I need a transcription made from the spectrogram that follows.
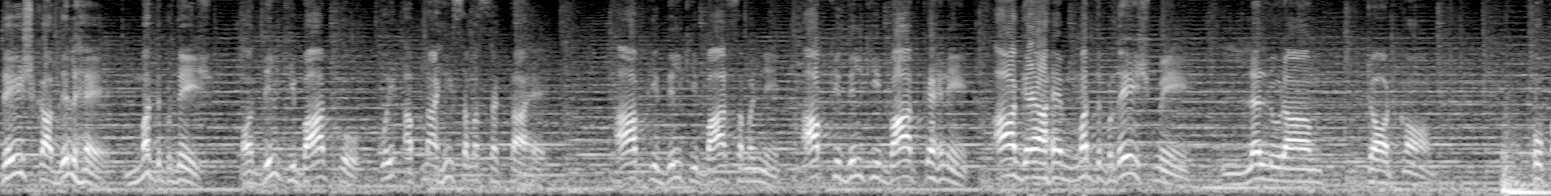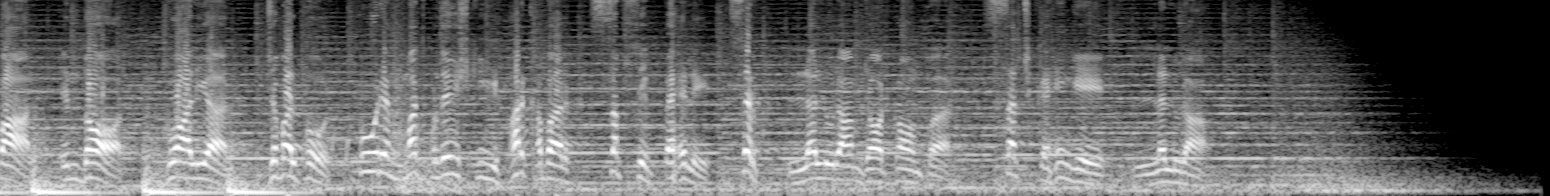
देश का दिल है मध्य प्रदेश, और दिल की बात को कोई अपना ही समझ सकता है। आपकी दिल की बात समझने, आपकी दिल की बात कहने आ गया है मध्य प्रदेश में लल्लू राम डॉट कॉम। भोपाल, इंदौर, ग्वालियर, जबलपुर, पूरे मध्य प्रदेश की हर खबर सबसे पहले सिर्फ़ लल्लू राम डॉट कॉम पर। सच कहेंगे लल्लू राम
